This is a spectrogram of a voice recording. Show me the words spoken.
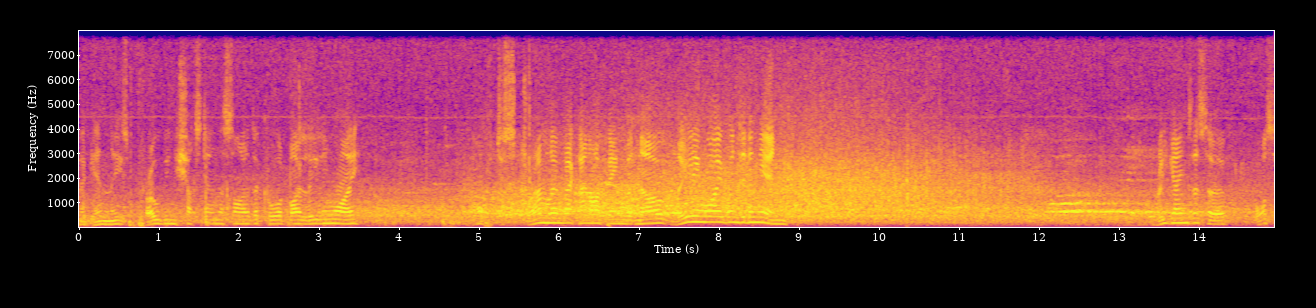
Again, these probing shots down the side of the court by Li Lingwei. Oh, just scrambling back Han Ai-ping, but no, Li Lingwei wins it in the end. Regains the serve, 4-6.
